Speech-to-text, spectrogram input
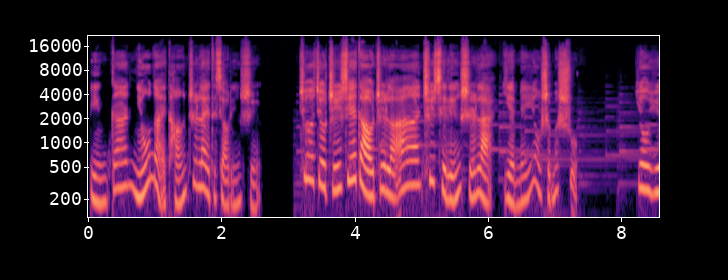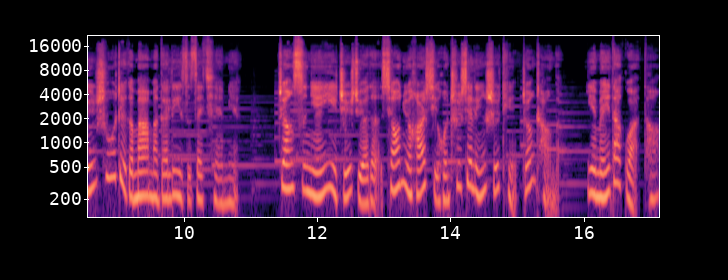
饼干、牛奶糖之类的小零食，这就直接导致了安安吃起零食来也没有什么数。有云舒这个妈妈的例子在前面，张思年一直觉得小女孩喜欢吃些零食挺正常的，也没大管她。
